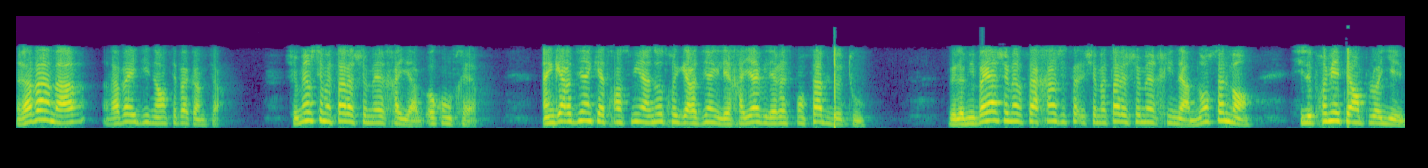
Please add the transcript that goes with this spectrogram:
Rava Amar, Rava il dit non, c'est pas comme ça. Chayav, au contraire. Un gardien qui a transmis à un autre gardien, il est Chayav, il est responsable de tout. Non seulement, si le premier était employé,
